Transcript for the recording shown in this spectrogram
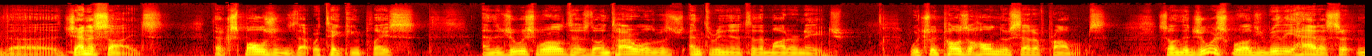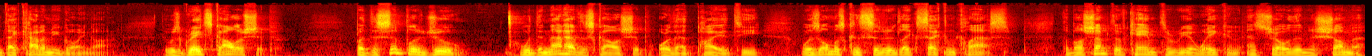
the genocides, the expulsions that were taking place, and the Jewish world, as the entire world, was entering into the modern age, which would pose a whole new set of problems. So in the Jewish world, you really had a certain dichotomy going on. There was great scholarship, but the simpler Jew, who did not have the scholarship or that piety, was almost considered like second class. The Baal Shem Tov came to reawaken and show the neshama,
